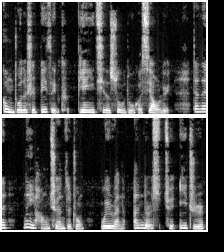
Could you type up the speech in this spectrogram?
更多的是 Basic 编译器的速度和效率。但在内行圈子中，微软的 Anders 却一直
